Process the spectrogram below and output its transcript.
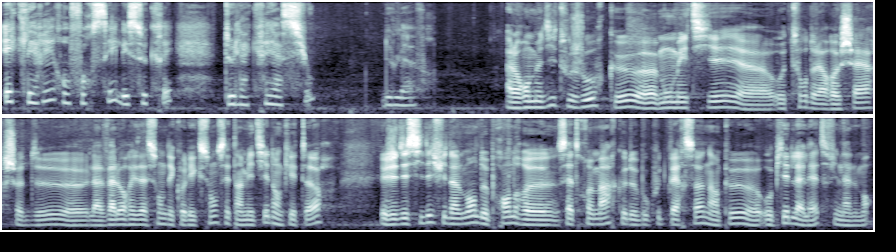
éclairer, renforcer les secrets de la création de l'œuvre? Alors on me dit toujours que euh, mon métier euh, autour de la recherche de euh, la valorisation des collections, c'est un métier d'enquêteur. Et j'ai décidé finalement de prendre euh, cette remarque de beaucoup de personnes un peu euh, au pied de la lettre finalement.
